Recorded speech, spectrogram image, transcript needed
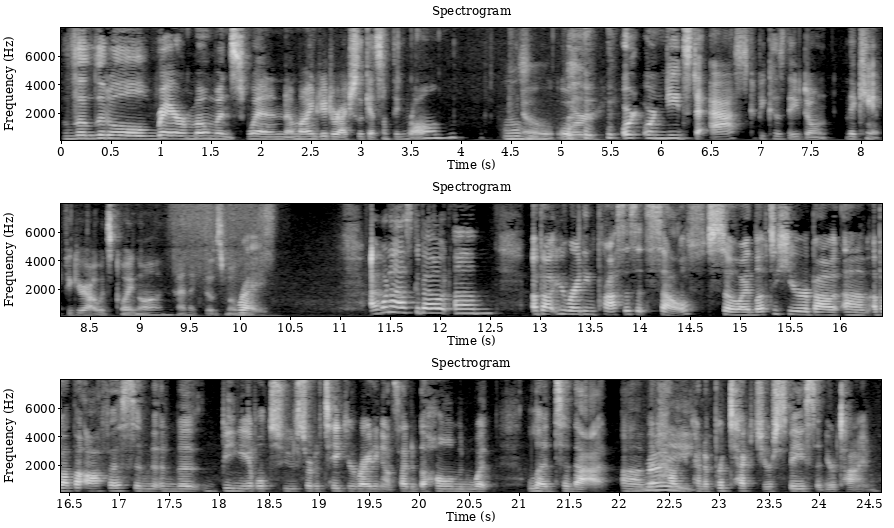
the little rare moments when a mind reader actually gets something wrong, you know, or or or needs to ask because they don't they can't figure out what's going on. I like those moments. Right. I want to ask about um, about your writing process itself. So I'd love to hear about um, about the office and, and the being able to sort of take your writing outside of the home and what led to that, um, and how you kind of protect your space and your time.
